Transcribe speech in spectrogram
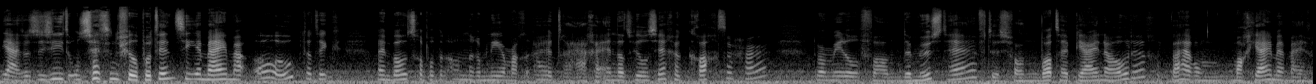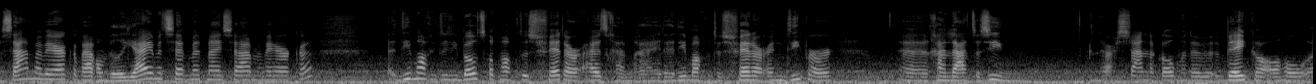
ja, dus ze ziet ontzettend veel potentie in mij, maar ook dat ik mijn boodschap op een andere manier mag uitdragen. En dat wil zeggen krachtiger door middel van de must-have. Dus van wat heb jij nodig? Waarom mag jij met mij gaan samenwerken? Waarom wil jij met, met mij samenwerken? Die, mag ik, die boodschap mag ik dus verder uit gaan breiden. Die mag ik dus verder en dieper uh, gaan laten zien daar staan de komende weken al uh,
